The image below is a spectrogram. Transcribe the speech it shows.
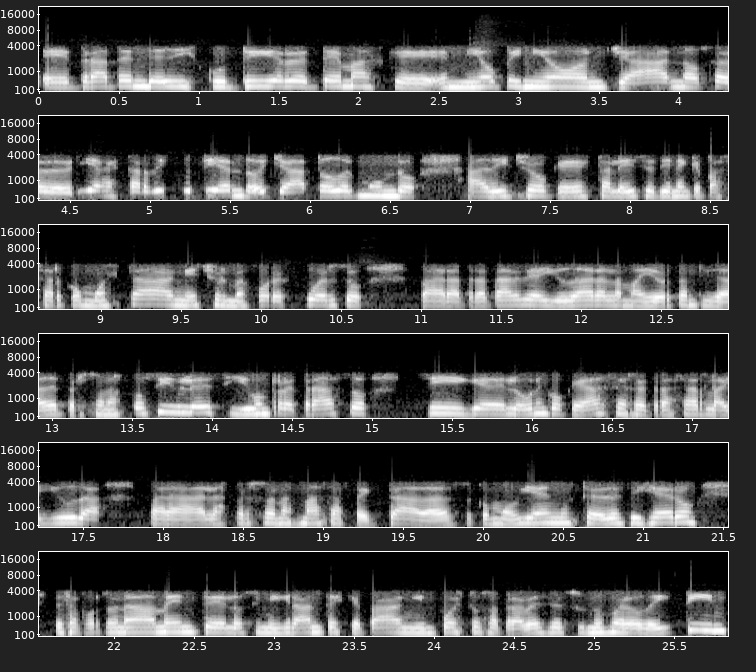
eh, traten de discutir temas que, en mi opinión, ya no se deberían estar discutiendo, ya todo el mundo ha dicho que esta ley se tiene que pasar como está, han hecho el mejor esfuerzo para tratar de ayudar a la mayor cantidad de personas posibles y un retraso sigue, lo único que hace es retrasar la ayuda para las personas más afectadas. Como bien ustedes dijeron, desafortunadamente los inmigrantes que pagan impuestos a través de su número de ITIN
